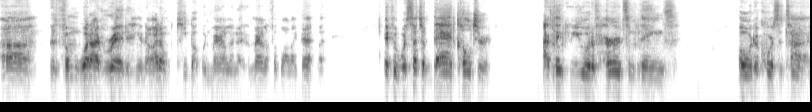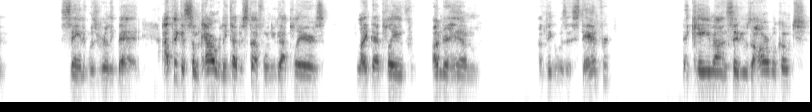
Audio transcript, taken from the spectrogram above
Uh, from what I've read, you know, I don't keep up with Maryland Maryland football like that. But if it was such a bad culture, I think you would have heard some things over the course of time saying it was really bad. I think it's some cowardly type of stuff when you got players like that played under him. I think it was at Stanford. They came out and said he was a horrible coach,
